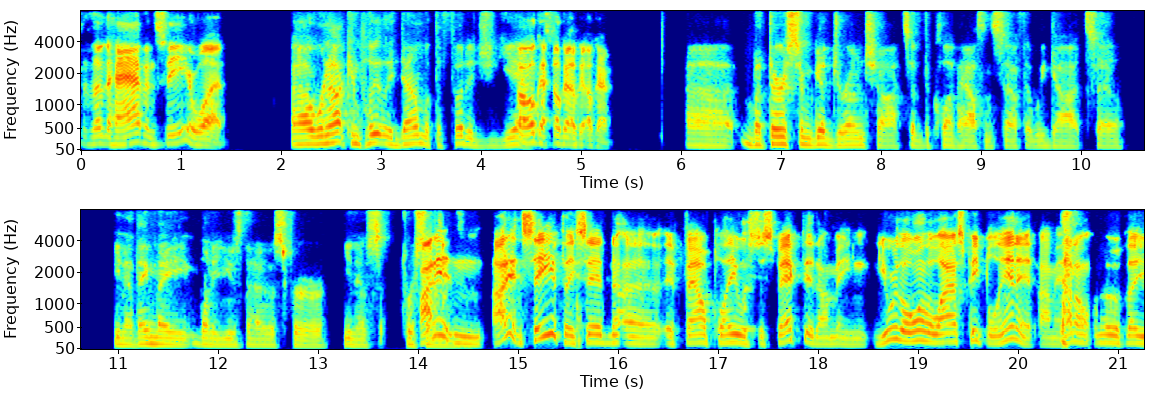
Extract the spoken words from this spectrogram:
them to have and see, or what? Uh, we're not completely done with the footage yet. Oh, okay, okay, okay, okay. Uh, but there's some good drone shots of the clubhouse and stuff that we got. So, you know, they may want to use those for, you know, for some I didn't. I didn't see if they said uh, if foul play was suspected. I mean, you were the one of the last people in it. I mean, I don't know if they.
